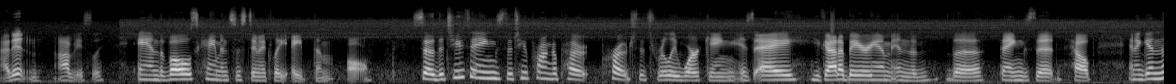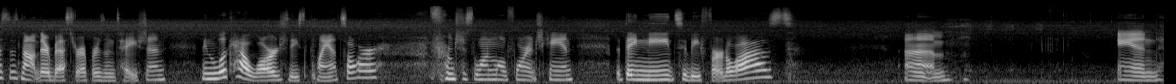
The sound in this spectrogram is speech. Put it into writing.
I didn't, obviously. And the voles came and systemically ate them all. So the two things, the two-prong approach that's really working is A, you gotta bury them in the, the things that help. And again, this is not their best representation. I mean, look how large these plants are from just one little four inch can, but they need to be fertilized. Um, and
